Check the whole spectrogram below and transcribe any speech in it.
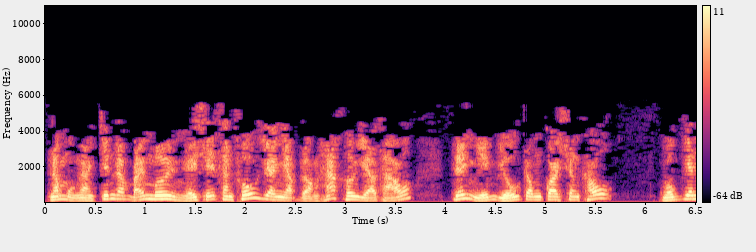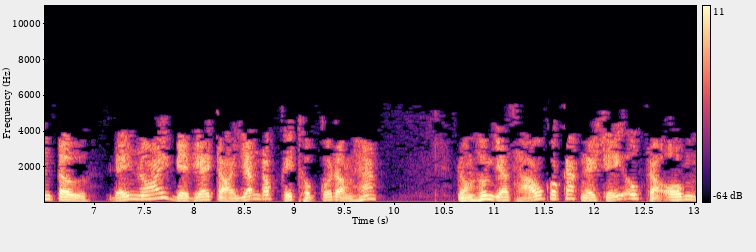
năm 1970 nghệ sĩ thanh phố gia nhập đoàn hát hương dạ thảo đến nhiệm vụ trong coi sân khấu. Một danh từ để nói về vai trò giám đốc kỹ thuật của đoàn hát. Đoàn hương dạ thảo có các nghệ sĩ út trà ôn,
